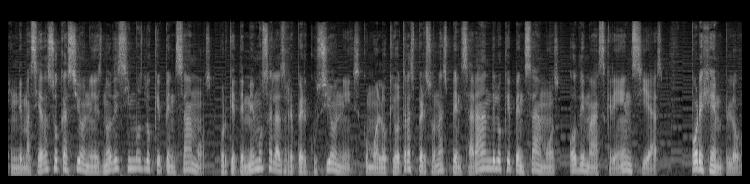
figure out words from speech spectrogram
En demasiadas ocasiones no decimos lo que pensamos porque tememos a las repercusiones, como a lo que otras personas pensarán de lo que pensamos o demás creencias. Por ejemplo,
